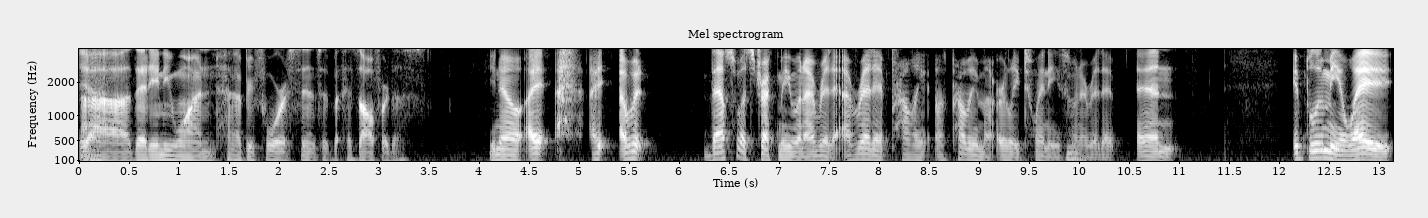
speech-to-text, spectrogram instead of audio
Yeah. uh, that anyone uh, before or since has offered us. You know, I, I, I would. That's what struck me when I read it. I read it probably. I was probably in my early twenties when I read it, and it blew me away.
